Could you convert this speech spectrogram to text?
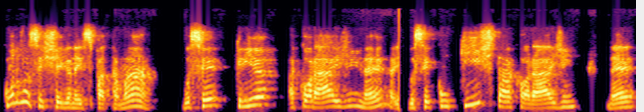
quando você chega nesse patamar, você cria a coragem, né? Você conquista a coragem, né?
